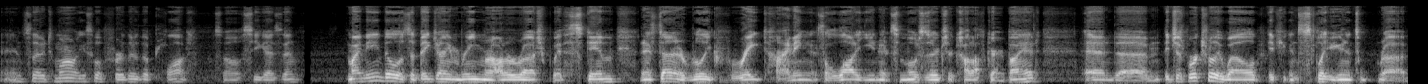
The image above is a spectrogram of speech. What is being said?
And so tomorrow I guess we'll further the plot. So I'll see you guys then. My main build is a big giant Marine Marauder Rush with Stim, and it's done at a really great timing. It's a lot of units, most Zergs are caught off guard by it. And um, it just works really well if you can split your units uh,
